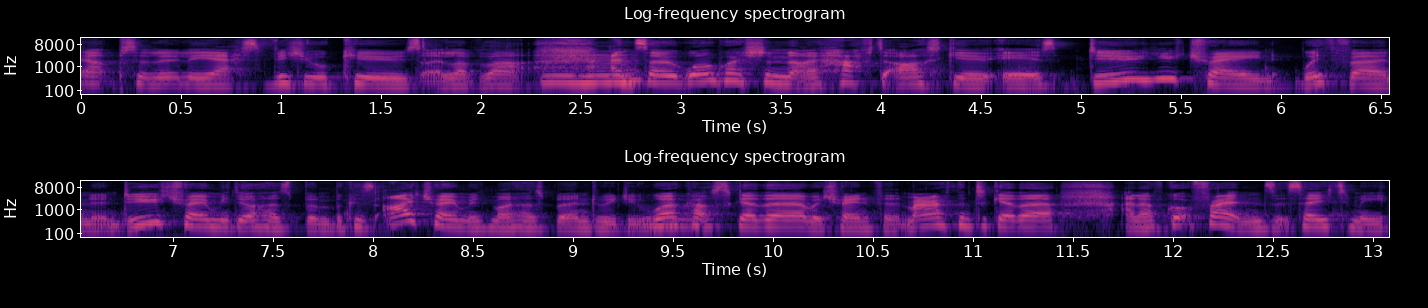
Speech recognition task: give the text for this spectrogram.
Absolutely, yes. Visual cues. I love that. Mm-hmm. And so, one question I have to ask you is Do you train with Vernon? Do you train with your husband? Because I train with my husband. We do mm-hmm. workouts together, we train for the marathon together. And I've got friends that say to me,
